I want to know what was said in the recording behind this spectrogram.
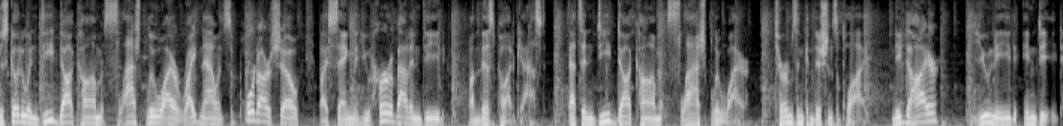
Just go to Indeed.com slash BlueWire right now and support our show by saying that you heard about Indeed on this podcast. That's Indeed.com slash BlueWire. Terms and conditions apply. Need to hire? You need Indeed.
